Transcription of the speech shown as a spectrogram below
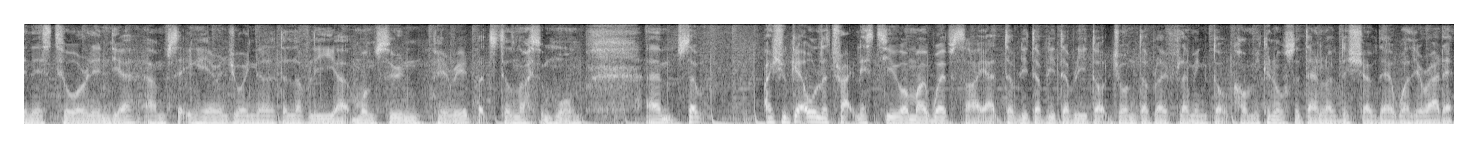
in this tour in India. I'm sitting here enjoying the, the lovely uh, monsoon period, but still nice and warm. Um, so I should get all the track list to you on my website at www.johnfleming.com. You can also download the show there while you're at it.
